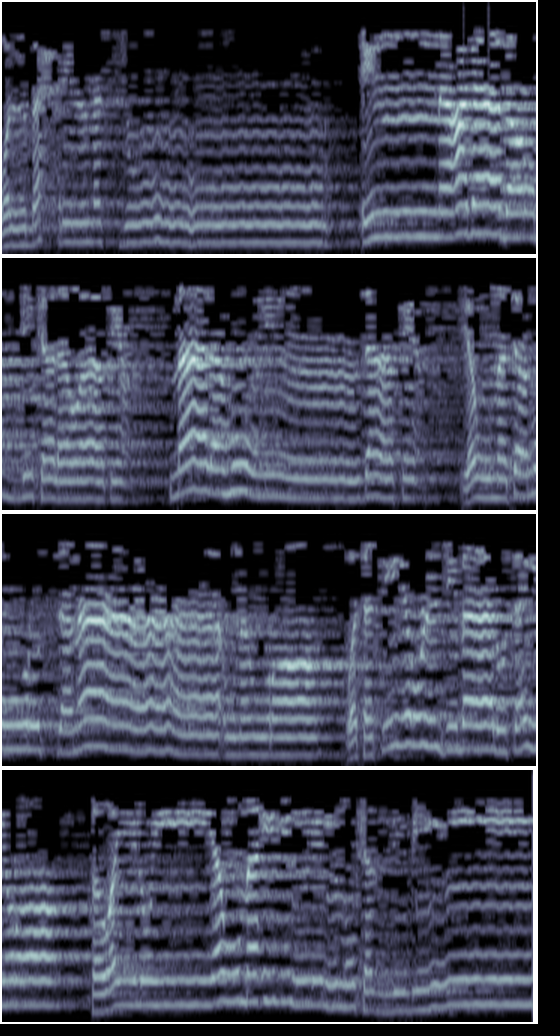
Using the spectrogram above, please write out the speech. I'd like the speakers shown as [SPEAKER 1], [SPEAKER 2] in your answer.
[SPEAKER 1] والبحر المسجور. إن عذاب ربك لواقع. ما له من دافع. يوم تمور السماء مورا وتسير الجبال سيرا. فويل يومئذ للمكذبين.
